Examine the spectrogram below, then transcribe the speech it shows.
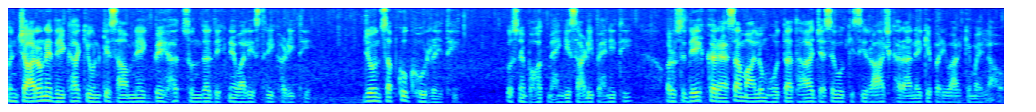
उन चारों ने देखा कि उनके सामने एक बेहद सुंदर दिखने वाली स्त्री खड़ी थी, जो उन सबको घूर रही थी। उसने बहुत महँगी साड़ी पहनी थी और उसे देखकर ऐसा मालूम होता था जैसे वो किसी राज घराने के परिवार की महिला हो।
